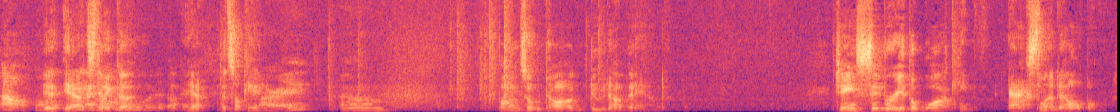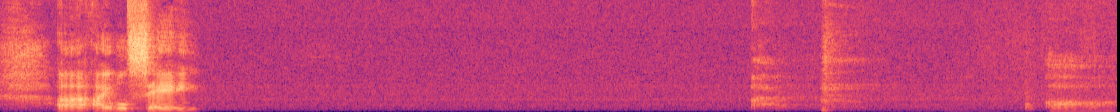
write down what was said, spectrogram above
Oh, well, Yeah, yeah, it's like a it. Okay. yeah. It's okay. All right. Um, Bonzo Dog Doo-Dah Band. Jane Siberry, The Walking, excellent album. Uh, I will say. Oh.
